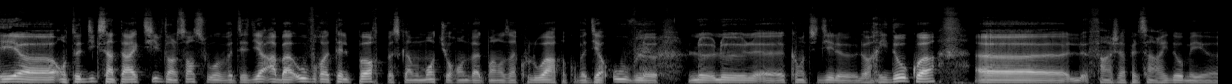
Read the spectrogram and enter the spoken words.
Et euh, on te dit que c'est interactif dans le sens où on va te dire ah bah ouvre telle porte parce qu'à un moment tu rentres vaguement dans un couloir. Donc on va dire ouvre le le, le, comment tu dis le, le rideau quoi. Euh, enfin j'appelle ça un rideau mais euh,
